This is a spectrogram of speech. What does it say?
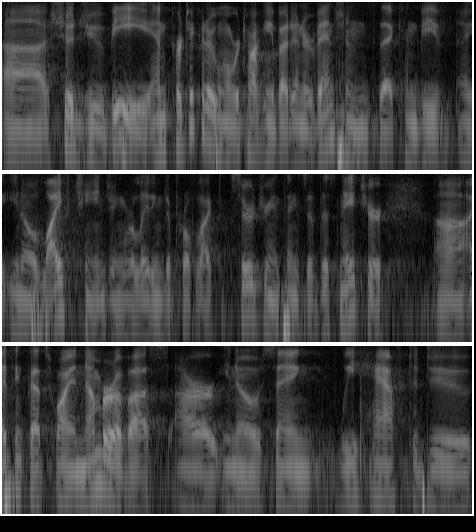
uh, should you be? And particularly when we're talking about interventions that can be, uh, you know, life-changing relating to prophylactic surgery and things of this nature, uh, I think that's why a number of us are, you know, saying we have to do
